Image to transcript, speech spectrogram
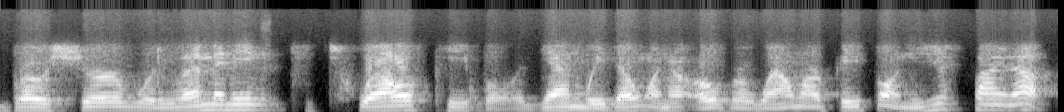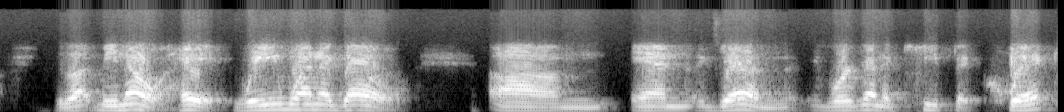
brochure. We're limiting it to 12 people. Again, we don't want to overwhelm our people, and you just sign up. You let me know. Hey, we want to go. Um, and again, we're going to keep it quick.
